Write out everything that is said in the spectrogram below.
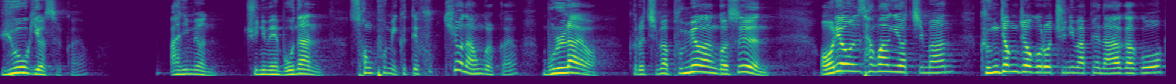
유혹이었을까요? 아니면 주님의 모난 성품이 그때 훅 튀어나온 걸까요? 몰라요. 그렇지만 분명한 것은 어려운 상황이었지만 긍정적으로 주님 앞에 나아가고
